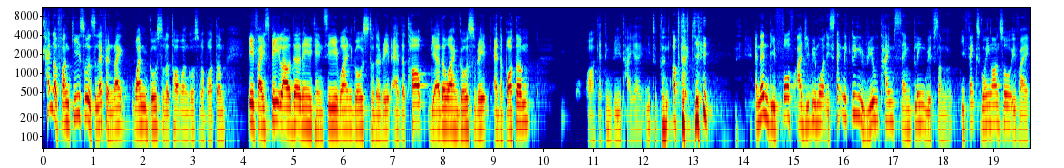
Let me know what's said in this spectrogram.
kind of funky, so it's left and right. One goes to the top, one goes to the bottom. If I speak louder, then you can see one goes to the red at the top, the other one goes red at the bottom. Oh, getting really tired. I need to turn up the key. and then the fourth RGB mode is technically real-time sampling with some effects going on. So if I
